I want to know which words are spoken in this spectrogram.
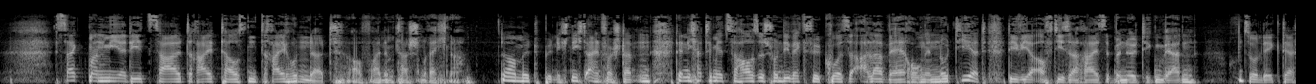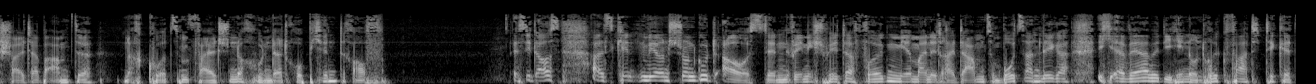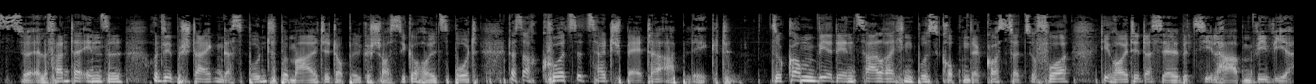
zeigt man mir die Zahl 3300 auf einem Taschenrechner. Damit bin ich nicht einverstanden, denn ich hatte mir zu Hause schon die Wechselkurse aller Währungen notiert, die wir auf dieser Reise benötigen werden und so legt der Schalterbeamte nach kurzem Feilschen noch hundert Rupien drauf. Es sieht aus, als kennten wir uns schon gut aus, denn wenig später folgen mir meine drei Damen zum Bootsanleger, ich erwerbe die Hin- und Rückfahrttickets zur Elefantainsel und wir besteigen das bunt bemalte doppelgeschossige Holzboot, das auch kurze Zeit später ablegt. So kommen wir den zahlreichen Busgruppen der Costa zuvor, die heute dasselbe Ziel haben wie wir.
